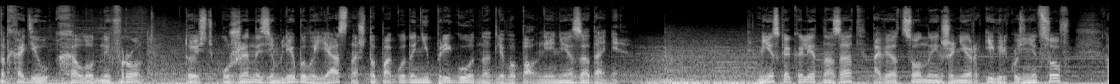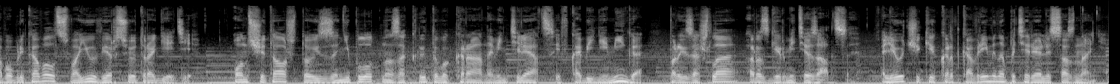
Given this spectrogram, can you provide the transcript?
подходил холодный фронт, то есть уже на Земле было ясно, что погода непригодна для выполнения задания. Несколько лет назад авиационный инженер Игорь Кузнецов опубликовал свою версию трагедии. Он считал, что из-за неплотно закрытого крана вентиляции в кабине МИГа произошла разгерметизация. Летчики кратковременно потеряли сознание.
